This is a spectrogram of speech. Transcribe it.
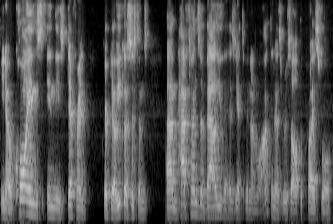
you know, coins in these different crypto ecosystems um, have tons of value that has yet to be unlocked, and as a result, the price will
